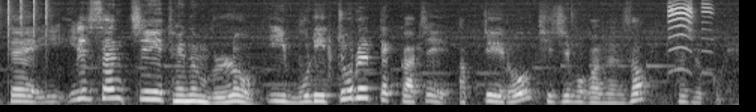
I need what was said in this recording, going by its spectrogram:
이제 이 1cm 되는 물로 이 물이 졸을 때까지 앞뒤로 뒤집어 가면서 해줄 거예요.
